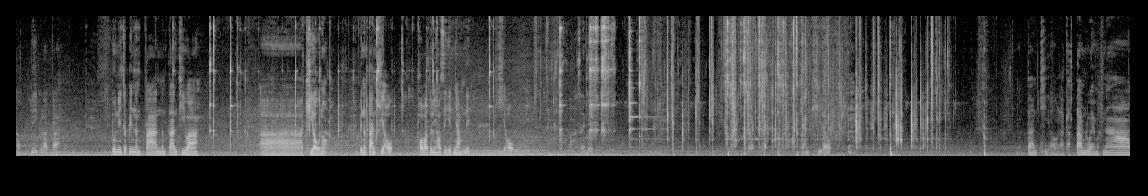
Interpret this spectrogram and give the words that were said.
กะปิแล้วก็ตัวนี้จะเป็นน้ำตาลน้ำตาลทีว่า อ่าเขียวเนาะเป็นน้ำตาลเขียว เพราะว่าตัวนี้เขาสีเห็ดยำเลยเขียวใส่เลยน้ำเขียวน้ำตาลเขียวแล้วก็ตามด้วยมะนาว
